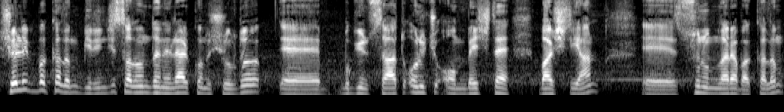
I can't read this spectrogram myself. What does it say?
Şöyle bir bakalım birinci salonda neler konuşuldu. E, bugün saat 13.15'te başlayan e, sunumlara bakalım.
